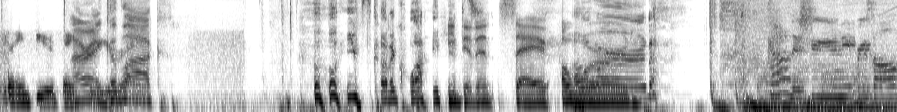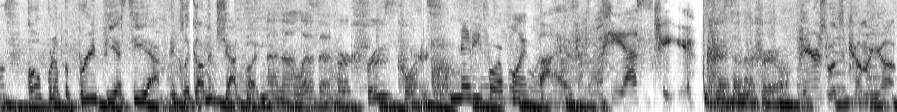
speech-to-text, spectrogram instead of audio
Thank you. Thank all you. right. You're Good right. luck. you was kind of quiet. He didn't say a, A word. word. Got an issue you need resolved? Open up the free PST app and click on the chat button. And then listen for Crew's Court 94.5 PST. Chris and the crew. Here's what's coming up.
